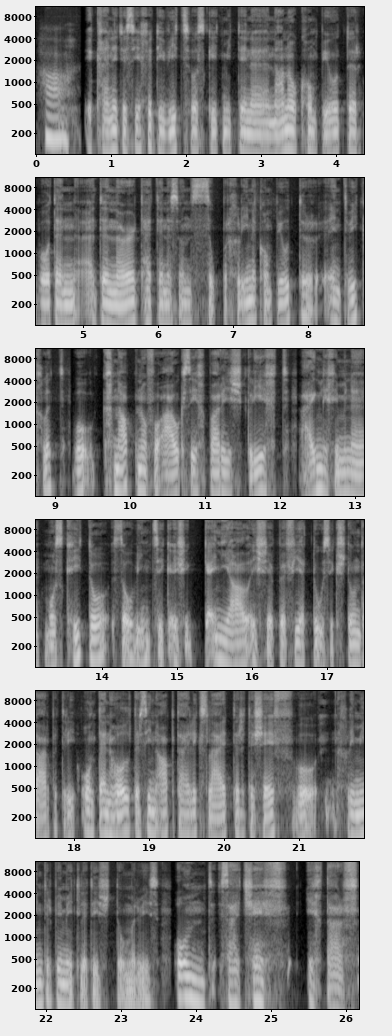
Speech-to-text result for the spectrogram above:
haben. Ihr kennt ja sicher die Witze, die es gibt mit den Nanocomputern, wo dann äh, der Nerd hat dann so einen super kleinen Computer entwickelt, wo knapp noch von Augen sichtbar ist, gleicht eigentlich in einem Moskito so winzig, ist genial, ist etwa 4000 Stunden Arbeit drin. Und dann holt er seinen Abteilungsleiter, den Chef, der ein bisschen minder bemittelt ist, dummerweise, und sagt, Chef, ich darf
